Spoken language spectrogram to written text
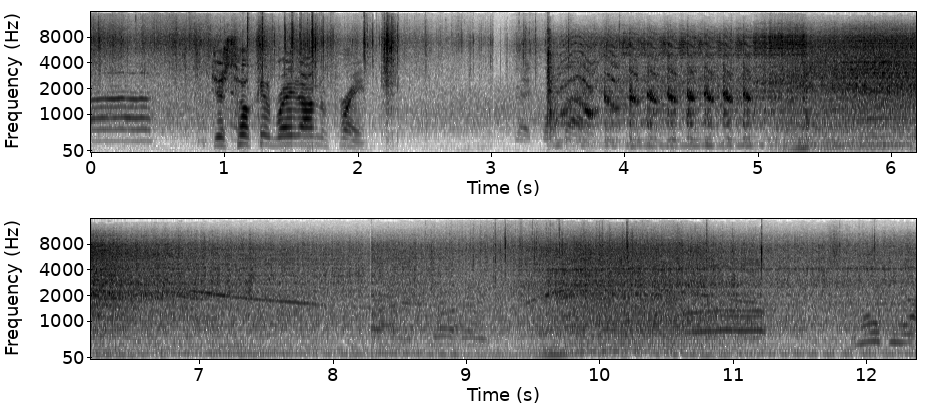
Uh, Just hook it right on the frame. Yeah, come back. Uh, a little more.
